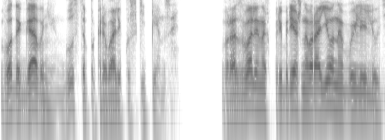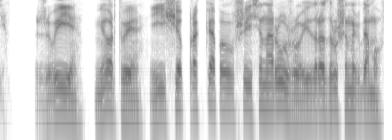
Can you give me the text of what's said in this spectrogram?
Воды гавани густо покрывали куски пемзы. В развалинах прибрежного района были люди. Живые, мертвые и еще прокапывавшиеся наружу из разрушенных домов.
